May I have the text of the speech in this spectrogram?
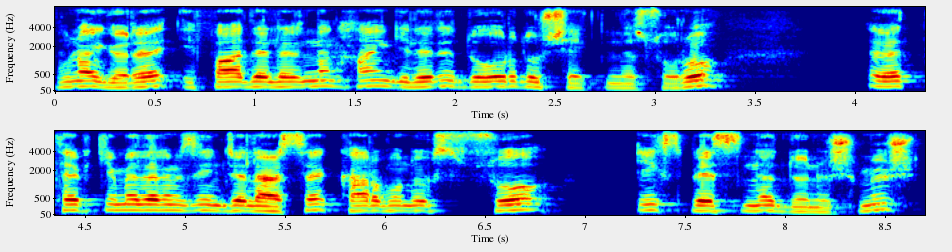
Buna göre ifadelerinden hangileri doğrudur şeklinde soru. Evet tepkimelerimizi incelersek karbondioksit su X besinine dönüşmüş.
